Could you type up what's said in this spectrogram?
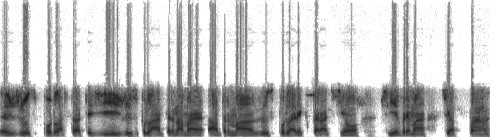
euh, juste pour la stratégie, juste pour l'entraînement, entraînement, juste pour la récupération. Tu es vraiment, tu as pas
